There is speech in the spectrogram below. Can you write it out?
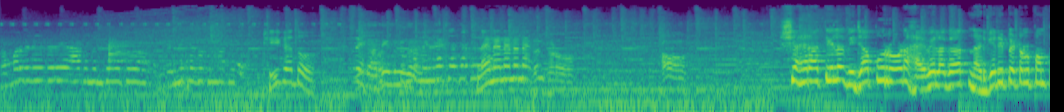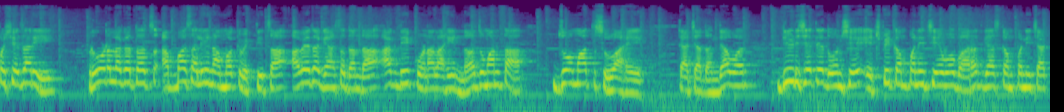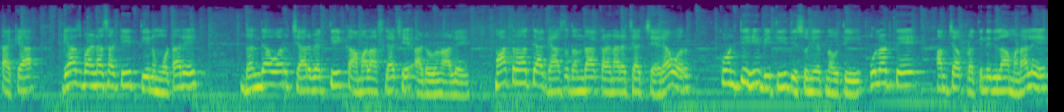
Number भी नहीं दे रहे आप मिलते हो तो मिलने के तो तुम मत करो। ठीक है तो। मिलने के नाही नाही शहरातील विजापूर रोड हायवे लगत नडगेरी पेट्रोल पंप शेजारी रोड लगतच अब्बास अली नामक व्यक्तीचा अवैध गॅस धंदा अगदी कोणालाही न जुमानता जोमात सुरू आहे. त्याच्या धंद्यावर दीडशे ते दोनशे एच पी कंपनीचे व भारत गॅस कंपनीच्या टाक्या गॅस भरण्यासाठी तीन मोटारे धंद्यावर चार व्यक्ती कामाला असल्याचे आढळून आले. मात्र त्या गॅस धंदा करणाऱ्याच्या चेहऱ्यावर कोणतीही भीती दिसून येत नव्हती. उलट ते आमच्या प्रतिनिधीला म्हणाले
